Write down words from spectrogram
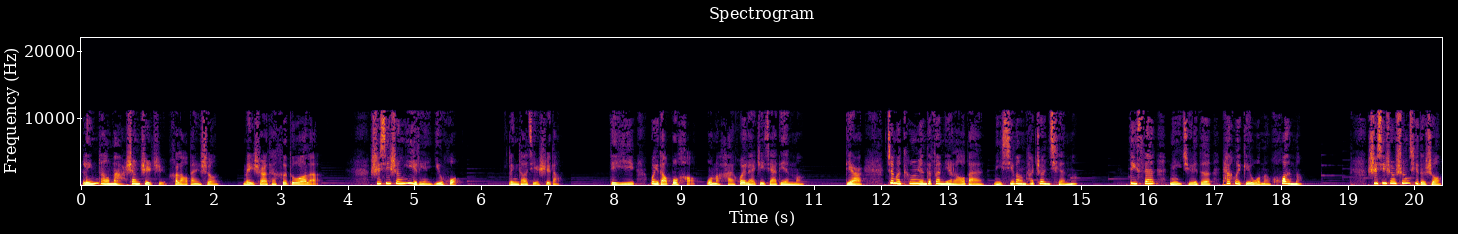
领导马上制止，和老板说：“没事儿，他喝多了。”实习生一脸疑惑。领导解释道：“第一，味道不好，我们还会来这家店吗？第二，这么坑人的饭店老板，你希望他赚钱吗？第三，你觉得他会给我们换吗？”实习生生气地说：“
